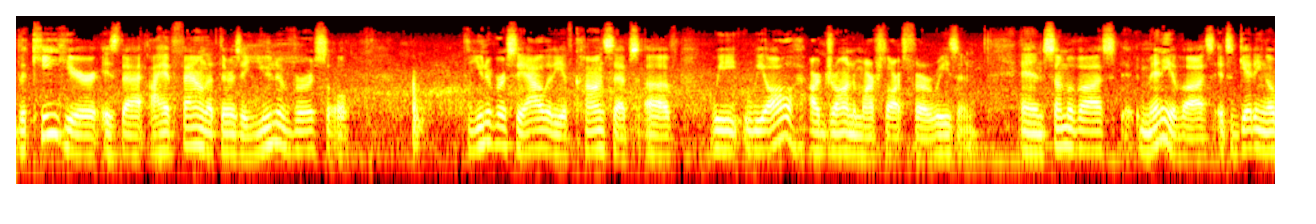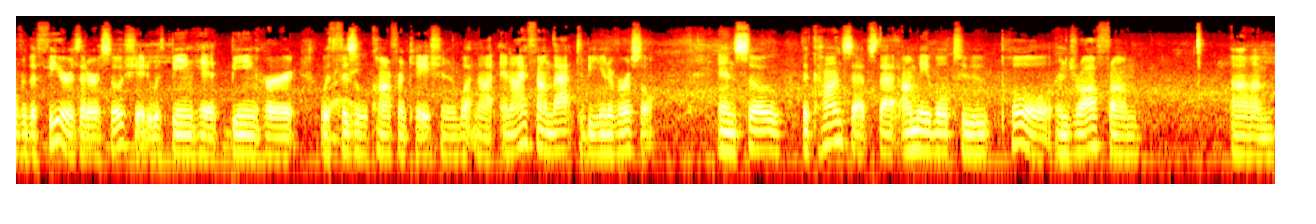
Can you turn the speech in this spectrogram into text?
the key here is that I have found that there is a universal the universality of concepts of we we all are drawn to martial arts for a reason and some of us many of us it's getting over the fears that are associated with being hit being hurt with Right. physical confrontation and whatnot and i found that to be universal and so the concepts that i'm able to pull and draw from um,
